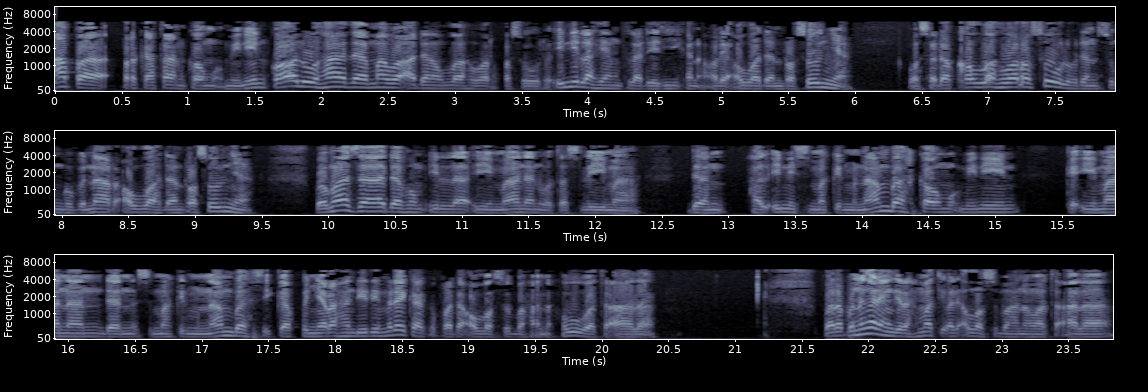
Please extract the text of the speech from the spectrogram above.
apa perkataan kaum mukminin? Qalu hadza ma wa'adana Allah wa rasuluh. Inilah yang telah dijanjikan oleh Allah dan rasulnya. Wa sadaqallahu wa rasuluh. Dan sungguh benar Allah dan rasulnya. Wa ma zadahum illa imanan wa taslima. Dan hal ini semakin menambah kaum mukminin keimanan dan semakin menambah sikap penyerahan diri mereka kepada Allah Subhanahu wa taala. Para pendengar yang dirahmati oleh Allah Subhanahu wa taala,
